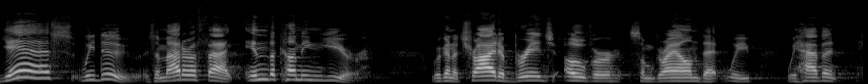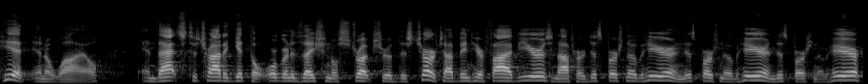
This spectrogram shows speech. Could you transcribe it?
Yes, we do. As a matter of fact, in the coming year, we're going to try to bridge over some ground that we've, we haven't hit in a while, and that's to try to get the organizational structure of this church. I've been here five years, and I've heard this person over here, and this person over here, and this person over here.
